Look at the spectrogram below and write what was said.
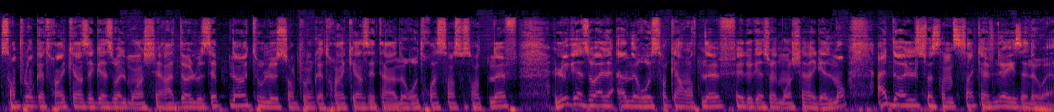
Samplon 95 et gasoil moins cher à Dole aux Epnotes, où le samplon 95 est à 1,369€. Le gasoil 1,149€ et le gasoil moins cher également à Dole, 65 avenue Eisenhower.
